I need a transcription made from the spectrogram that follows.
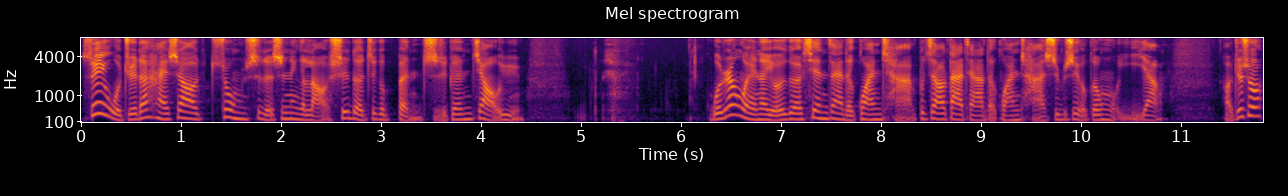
所以我觉得还是要重视的是那个老师的这个本职跟教育。我认为呢，有一个现在的观察，不知道大家的观察是不是有跟我一样？好，就说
